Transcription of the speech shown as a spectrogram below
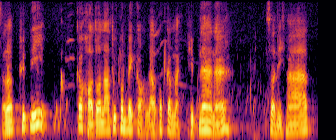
สำหรับคลิปนี้ ก็ขอตัวลาทุกคนไปก่อนแล้วพบกันใหม่คลิปหน้านะ สวัสดีครับ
